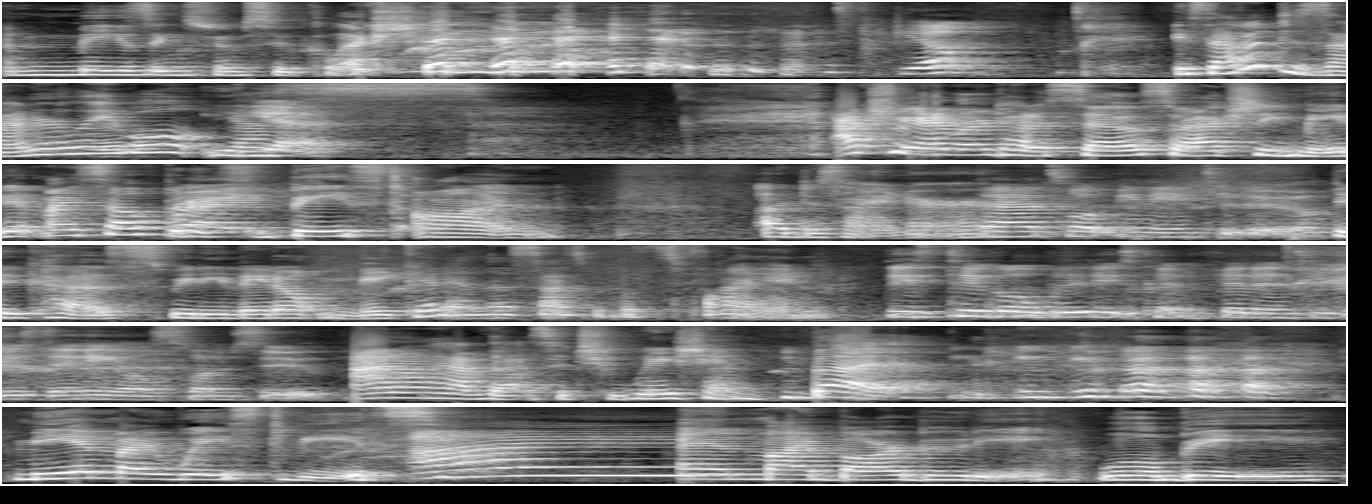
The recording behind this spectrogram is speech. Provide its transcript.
amazing swimsuit collection. Yep. Is that a designer label? Yes. Yes. Actually, I learned how to sew, so I actually made it myself, but it's based on a designer. That's what we need to do. because, sweetie, they don't make it in this size, but that's fine. These tickle bitties couldn't fit into just any old swimsuit. I don't have that situation, but me and my waist beads I and my bar booty will be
